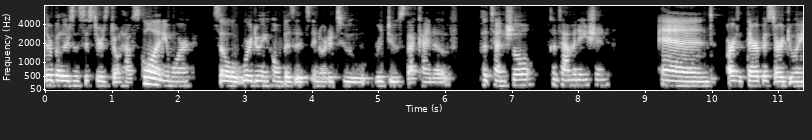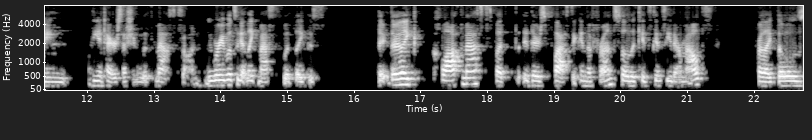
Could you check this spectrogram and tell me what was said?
their brothers and sisters don't have school anymore. So we're doing home visits in order to reduce that kind of potential contamination. And our therapists are doing the entire session with masks on. We were able to get like masks with like this, they're, they're like cloth masks, but there's plastic in the front so the kids can see their mouths for like those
